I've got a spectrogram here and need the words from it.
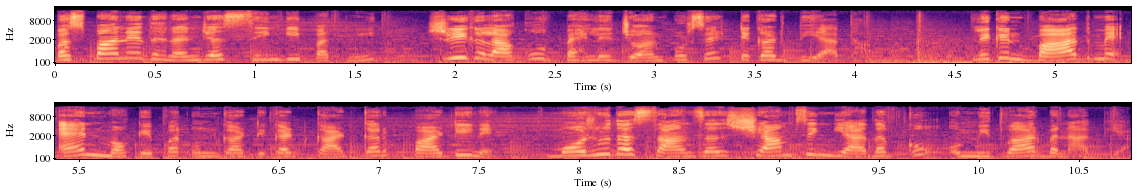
बसपा ने धनंजय सिंह की पत्नी श्रीकला को पहले जौनपुर से टिकट दिया था। लेकिन बाद में एन मौके पर उनका टिकट काटकर पार्टी ने मौजूदा सांसद श्याम सिंह यादव को उम्मीदवार बना दिया।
